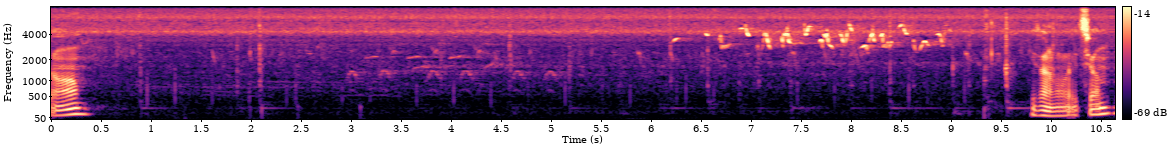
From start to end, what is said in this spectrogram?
So. Hier ist eine Munition.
